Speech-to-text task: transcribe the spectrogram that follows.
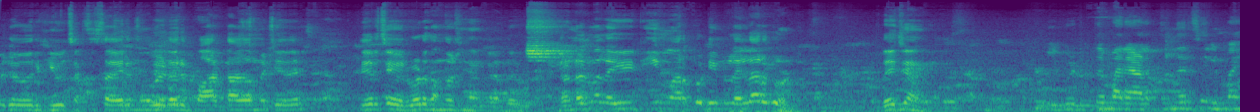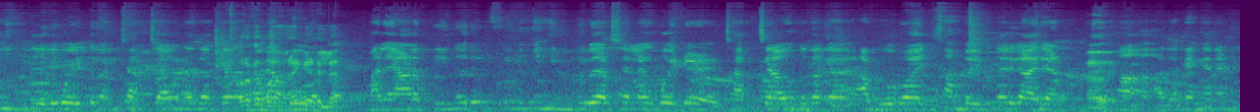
ഒരു ഒരു ഹ്യൂജ് സക്സസ് ആയ ഒരു മൂവിയുടെ ഒരു പാർട്ടാകാൻ പറ്റിയത് തീർച്ചയായും ഒരുപാട് സന്തോഷം ഞങ്ങൾക്ക് കണ്ടത് കണ്ടിരുന്നല്ല ഈ ടീം മാർക്കോ ടീമിൽ എല്ലാവർക്കും ഉണ്ട്. പ്രത്യേകിച്ച് ഇവിടുത്തെ മലയാളത്തിൽ നിന്ന് ഒരു സിനിമ ഹിന്ദിയിൽ പോയിട്ട് ചർച്ചയാവുന്നതൊക്കെ. മലയാളത്തിൽ നിന്ന് ഒരു ഫിലിം ഹിന്ദി വേർഷനിലൊക്കെ പോയിട്ട് ചർച്ച ആവുന്നതൊക്കെ അപൂർവമായിട്ട് സംഭവിക്കുന്ന ഒരു കാര്യമാണ്. ആ അതൊക്കെ എങ്ങനെയാണ്?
